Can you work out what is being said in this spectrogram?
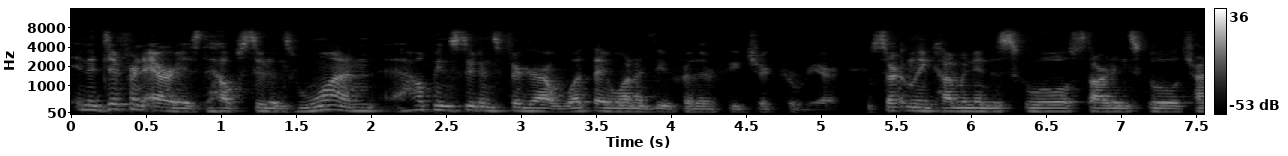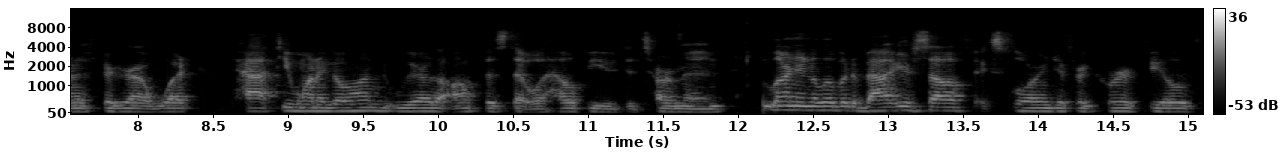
in the different areas to help students. One, helping students figure out what they want to do for their future career. Certainly coming into school, starting school, trying to figure out what path you want to go on, we are the office that will help you determine learning a little bit about yourself, exploring different career fields,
